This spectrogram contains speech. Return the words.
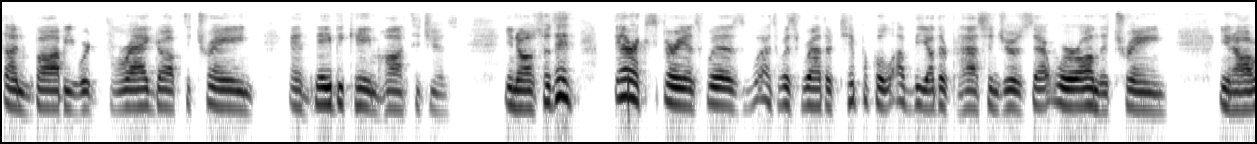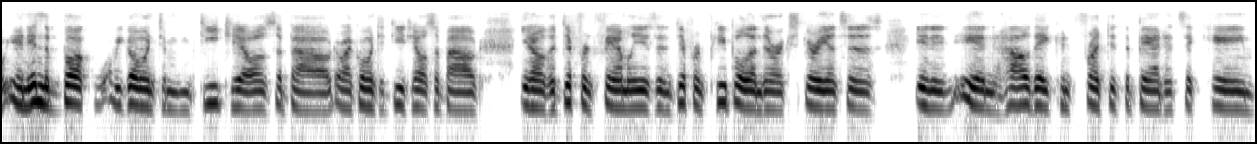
son Bobby were dragged off the train and they became hostages. You know, so they, their experience was, was was rather typical of the other passengers that were on the train you know and in the book we go into details about or i go into details about you know the different families and different people and their experiences in in how they confronted the bandits that came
